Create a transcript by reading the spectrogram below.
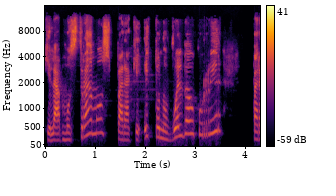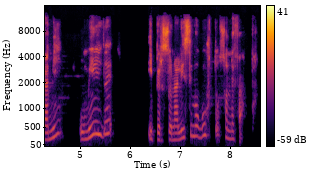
que la mostramos para que esto no vuelva a ocurrir, para mí, humilde y personalísimo gusto, son nefastas.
